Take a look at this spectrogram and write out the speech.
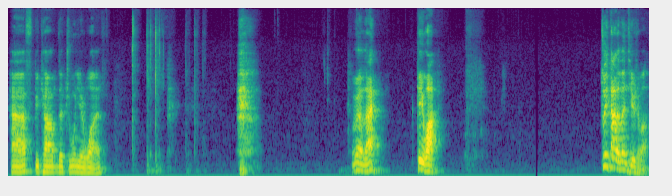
have become the junior one. 同学们来，这句话最大的问题是什么？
